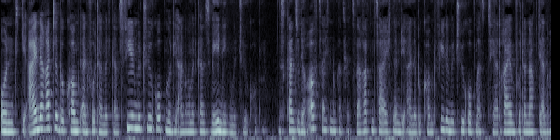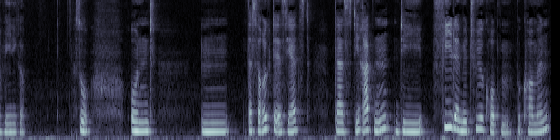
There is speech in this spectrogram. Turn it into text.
Und die eine Ratte bekommt ein Futter mit ganz vielen Methylgruppen und die andere mit ganz wenigen Methylgruppen. Das kannst du dir auch aufzeichnen. Du kannst vielleicht zwei Ratten zeichnen. Die eine bekommt viele Methylgruppen, also CH3 im Futternapf, die andere wenige. So. Und mh, mm, das Verrückte ist jetzt, dass die Ratten, die viele Methylgruppen bekommen,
